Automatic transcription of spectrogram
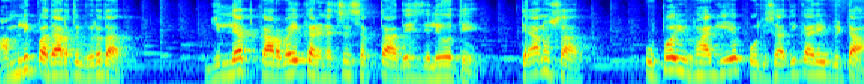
अंमली पदार्थ विरोधात जिल्ह्यात कारवाई करण्याचे सक्त आदेश दिले होते. त्यानुसार उपविभागीय पोलीस अधिकारी विटा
